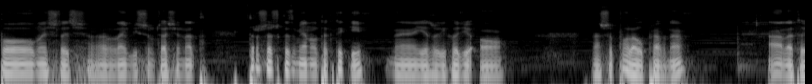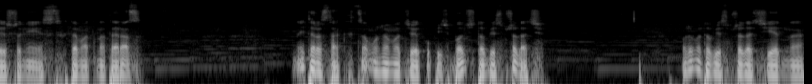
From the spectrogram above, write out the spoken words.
pomyśleć e, w najbliższym czasie nad troszeczkę zmianą taktyki, e, jeżeli chodzi o nasze pola uprawne. Ale to jeszcze nie jest temat na teraz. No i teraz tak, co możemy od Ciebie kupić, bądź Tobie sprzedać? Możemy Tobie sprzedać jedne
